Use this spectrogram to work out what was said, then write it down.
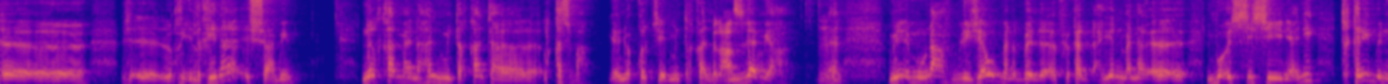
آه، آه، الغناء الشعبي نلقى معناها المنطقة نتاع القصبة؟ يعني قلت منطقة. لامعه ونعرف بلي جاو في غالب الأحيان معنا آه، المؤسسين. يعني تقريبا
